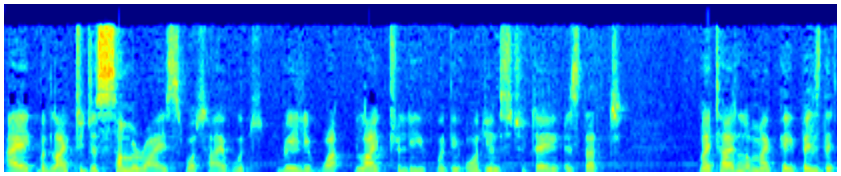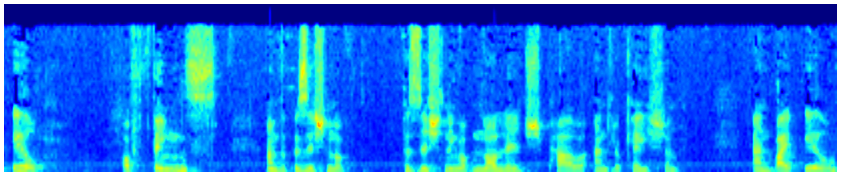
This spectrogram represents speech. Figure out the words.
I would like to just summarize what I would really wa- like to leave with the audience today is that my title of my paper is The Ill of Things and the position of, Positioning of Knowledge, Power and Location. And by ill,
